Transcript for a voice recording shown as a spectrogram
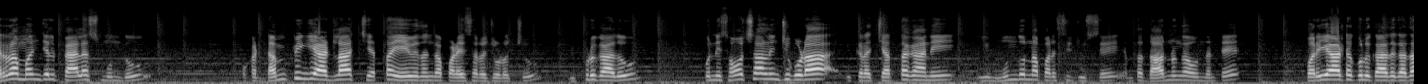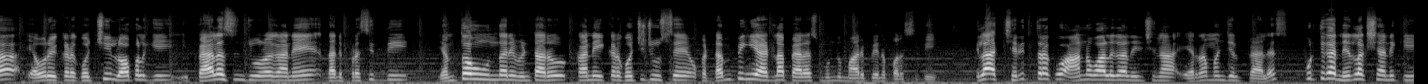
ఎర్రమంజిల్ ప్యాలెస్ ముందు ఒక డంపింగ్ యార్డ్లా చెత్త ఏ విధంగా పడేశారో చూడొచ్చు. ఇప్పుడు కాదు కొన్ని సంవత్సరాల నుంచి కూడా ఇక్కడ చెత్త కానీ ఈ ముందున్న పరిస్థితి చూస్తే ఎంత దారుణంగా ఉందంటే పర్యాటకులు కాదు కదా ఎవరు ఇక్కడికి వచ్చి లోపలికి ఈ ప్యాలెస్ని చూడగానే దాని ప్రసిద్ధి ఎంతో ఉందని వింటారు. కానీ ఇక్కడికి వచ్చి చూస్తే ఒక డంపింగ్ యార్డ్లా ప్యాలెస్ ముందు మారిపోయిన పరిస్థితి. ఇలా చరిత్రకు ఆనవాలుగా నిలిచిన ఎర్రమంజిల్ ప్యాలెస్ పూర్తిగా నిర్లక్ష్యానికి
